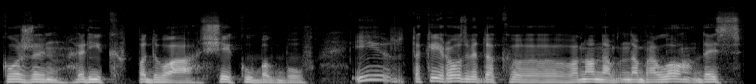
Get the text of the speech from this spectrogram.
Кожен рік по два, ще й кубок був. І такий розвиток е, воно нам- набрало десь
